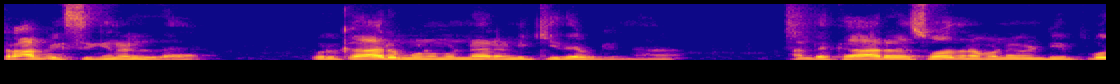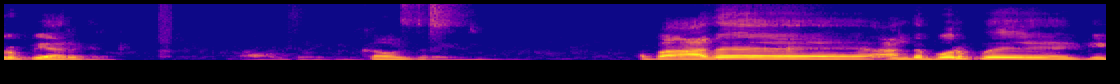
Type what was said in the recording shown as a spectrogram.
டிராஃபிக் சிக்னலில் ஒரு கார் மூணு மணி நேரம் நிற்கிது அப்படின்னா அந்த காரை சோதனை பண்ண வேண்டிய பொறுப்பு யாருக்கு? காவல்துறை. அப்போ அதை அந்த பொறுப்புக்கு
